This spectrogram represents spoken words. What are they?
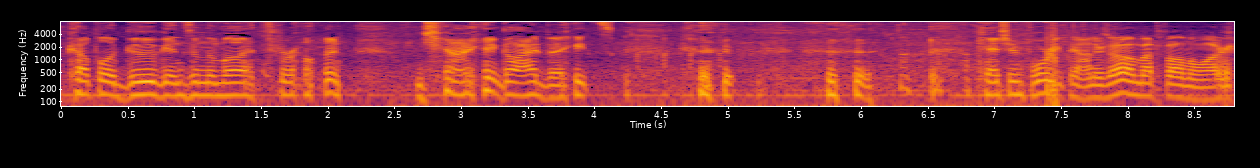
A couple of googans in the mud throwing giant glide baits. Catching 40 pounders. Oh, I'm about to fall in the water.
